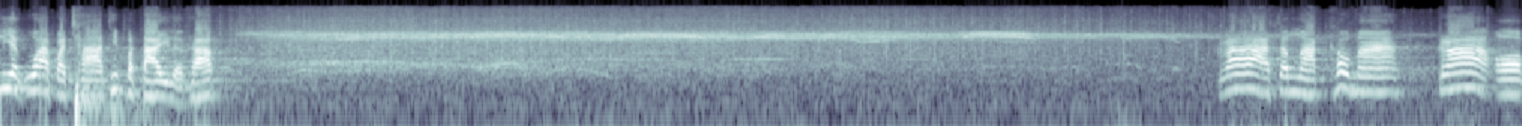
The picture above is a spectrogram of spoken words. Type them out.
เรียกว่าประชาธิปไตยเหรอครับ กล้าสมัครเข้ามากล้าออก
